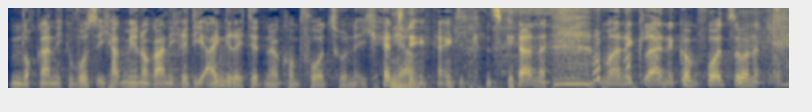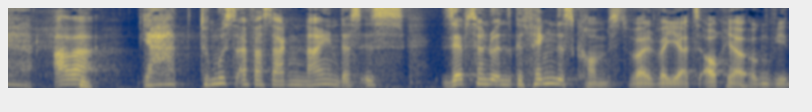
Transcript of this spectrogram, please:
noch gar nicht gewusst, ich hatte mich noch gar nicht richtig eingerichtet in der Komfortzone. Ich hätte Ja. eigentlich ganz gerne mal eine kleine Komfortzone. Aber ja, du musst einfach sagen, nein, das ist, selbst wenn du ins Gefängnis kommst, weil wir jetzt auch ja irgendwie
